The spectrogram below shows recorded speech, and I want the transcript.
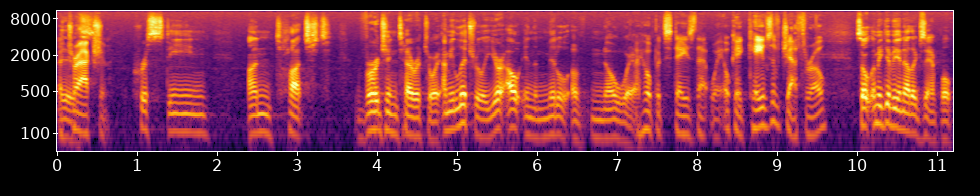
attraction. Pristine, untouched, virgin territory. I mean, literally, you're out in the middle of nowhere. I hope it stays that way. Okay, Caves of Jethro. So let me give you another example.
